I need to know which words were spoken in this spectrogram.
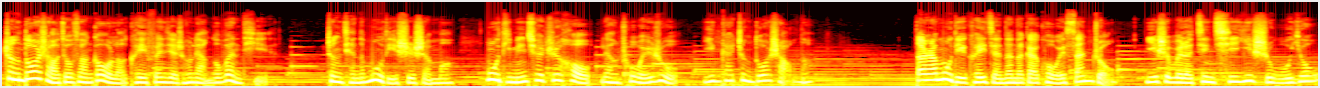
挣多少就算够了？可以分解成两个问题：挣钱的目的是什么？目的明确之后，量出为入，应该挣多少呢？当然，目的可以简单的概括为三种：一是为了近期衣食无忧。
